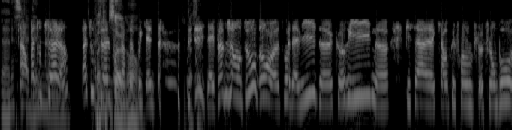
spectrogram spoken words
Ben, merci Alors, pas toute seule, hein pas toute seule pour Startup Weekend. Il y avait plein de gens autour, dont euh, toi, David, euh, Corinne, euh, puis ça qui a repris le flambeau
